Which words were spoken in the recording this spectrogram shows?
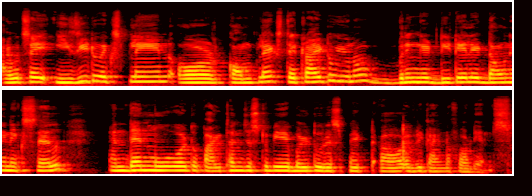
i would say easy to explain or complex they try to you know bring it detail it down in excel and then move over to python just to be able to respect uh, every kind of audience.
